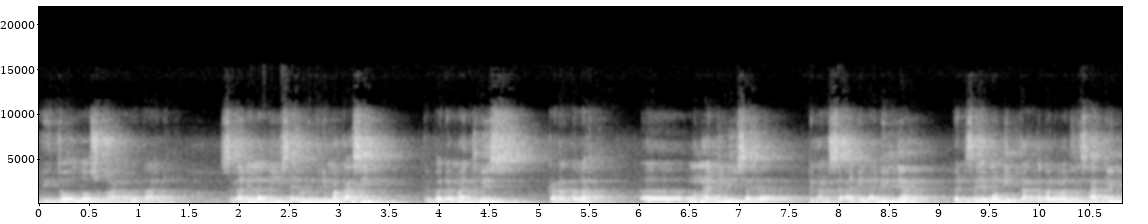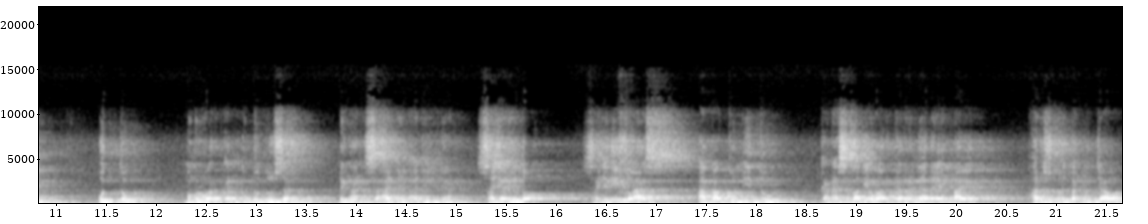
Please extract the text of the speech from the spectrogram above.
yaitu Allah Subhanahu wa taala. Sekali lagi saya berterima kasih kepada majelis karena telah uh, mengadili saya dengan seadil-adilnya. Dan saya meminta kepada majelis hakim untuk mengeluarkan keputusan dengan seadil-adilnya. Saya ridho, saya ikhlas apa pun itu. Karena sebagai warga negara yang baik harus bertanggung jawab,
